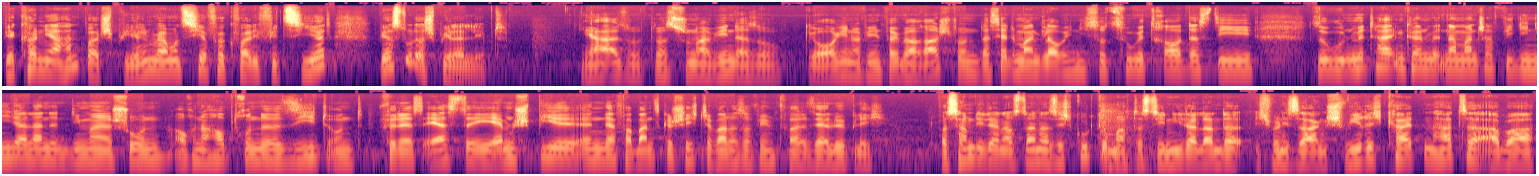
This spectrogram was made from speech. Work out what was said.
Wir können ja Handball spielen. Wir haben uns hierfür qualifiziert. Wie hast du das Spiel erlebt? Ja, also du hast es schon erwähnt, also Georgien auf jeden Fall überrascht und das hätte man, glaube ich, nicht so zugetraut, dass die so gut mithalten können mit einer Mannschaft wie die Niederlande, die man ja schon auch in der Hauptrunde sieht und für das erste EM-Spiel in der Verbandsgeschichte war das auf jeden Fall sehr löblich. Was haben die denn aus deiner Sicht gut gemacht, dass die Niederlande, ich will nicht sagen Schwierigkeiten hatte, aber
